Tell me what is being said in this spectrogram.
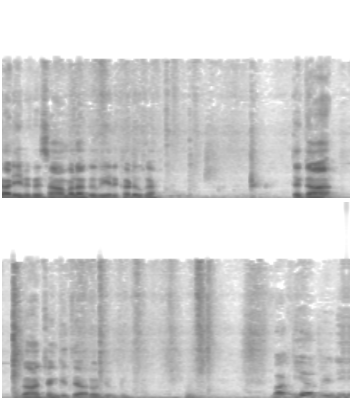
ਗਾੜੀ ਵੀ ਕੋਈ ਸਾਂਭ ਵਾਲਾ ਕੋਈ ਵੀਰ ਖੜੂਗਾ ਤੇ ਗਾਂ ਗਾਂ ਚੰਗੀ ਤਿਆਰ ਹੋ ਜੂਗੀ। ਬਾਕੀ ਯਾਰ ਵੀਰ ਜੀ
